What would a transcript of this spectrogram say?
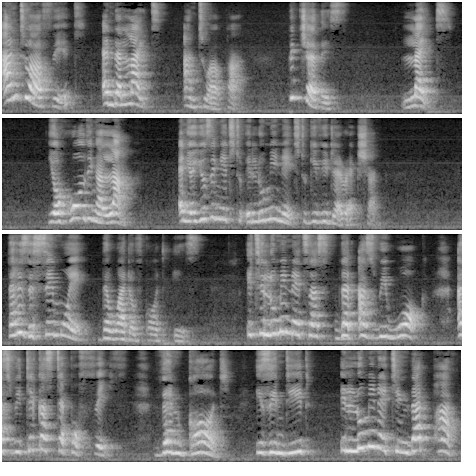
unto our feet and a light unto our path. Picture this light you're holding a lamp and you're using it to illuminate, to give you direction. That is the same way the Word of God is. It illuminates us that as we walk, as we take a step of faith, then God is indeed illuminating that path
